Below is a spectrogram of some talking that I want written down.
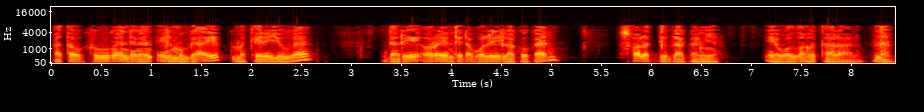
atau hubungan dengan ilmu gaib, maka ini juga dari orang yang tidak boleh dilakukan sholat di belakangnya. Ya wallahu taala alam. Nah.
